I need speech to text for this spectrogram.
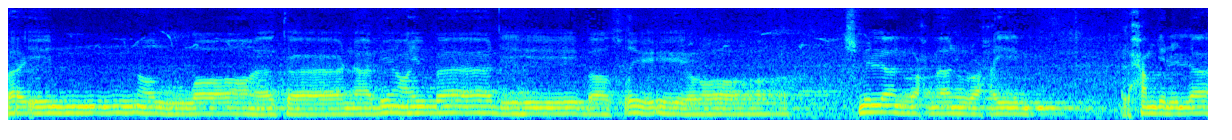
فإن الله كان بعباده بصيرا. بسم الله الرحمن الرحيم. الحمد لله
